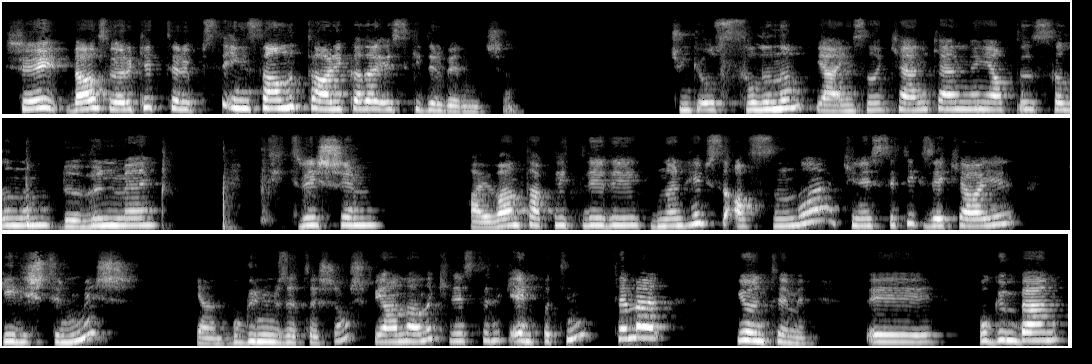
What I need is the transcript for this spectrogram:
şey dans ve hareket terapisi insanlık tarihi kadar eskidir benim için. Çünkü o salınım yani insanın kendi kendine yaptığı salınım, dövünme, titreşim, hayvan taklitleri bunların hepsi aslında kinestetik zekayı geliştirmiş. Yani bugünümüze taşımış. Bir yandan da kinestetik empatinin temel yöntemi. Ee, bugün ben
